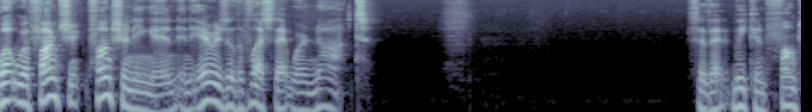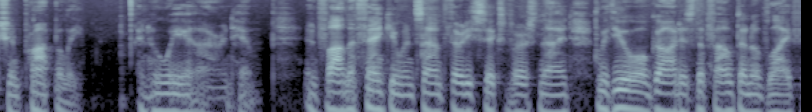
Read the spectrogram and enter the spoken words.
what we're function, functioning in in areas of the flesh that we're not. So that we can function properly in who we are in Him. And Father, thank you in Psalm 36, verse 9. With you, O God, is the fountain of life,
